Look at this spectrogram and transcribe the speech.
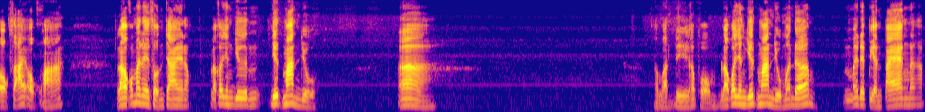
ออกซ้ายออกขวา เราก็ไม่ได้สนใจหรอกเราก็ยังยืนยึดมั่นอยู่อ่าสวัสดีครับผม เราก็ยังยึดมั่นอยู่เหมือนเดิม ไม่ได้เปลี่ยนแปลงนะครับ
